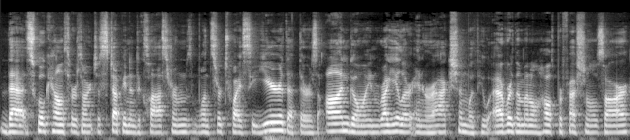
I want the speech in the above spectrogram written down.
that school counselors aren't just stepping into classrooms once or twice a year, that there's ongoing, regular interaction with whoever the mental health professionals are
